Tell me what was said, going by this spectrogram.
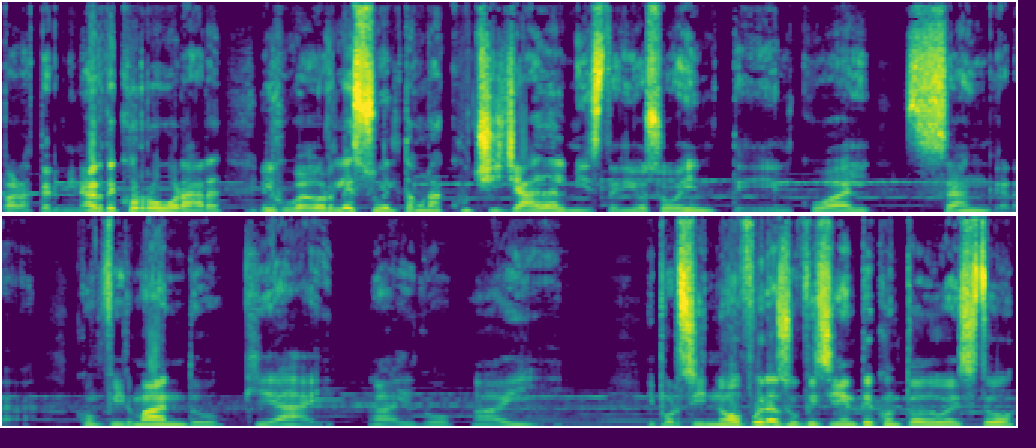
para terminar de corroborar, el jugador le suelta una cuchillada al misterioso ente, el cual sangra, confirmando que hay algo ahí. Y por si no fuera suficiente con todo esto,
